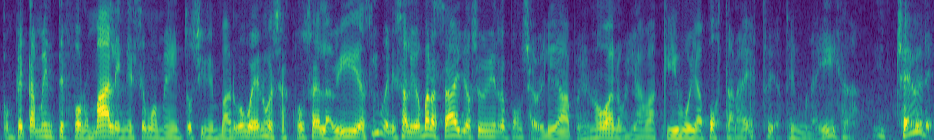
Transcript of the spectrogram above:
completamente formal en ese momento. Sin embargo, bueno, esas cosas de la vida. Sí, bueno, y salió embarazada, yo soy mi responsabilidad. Pero no, bueno, ya aquí voy a apostar a esto, ya tengo una hija. Y chévere.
